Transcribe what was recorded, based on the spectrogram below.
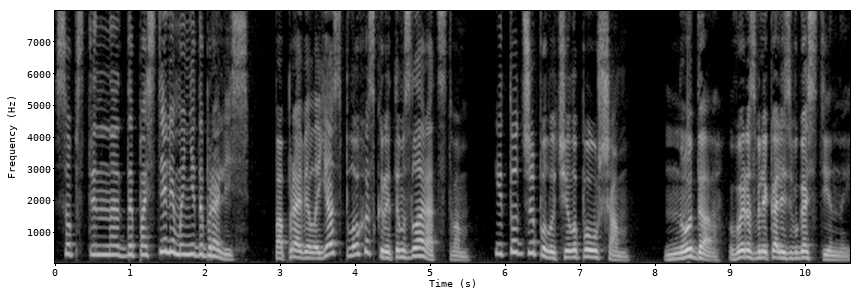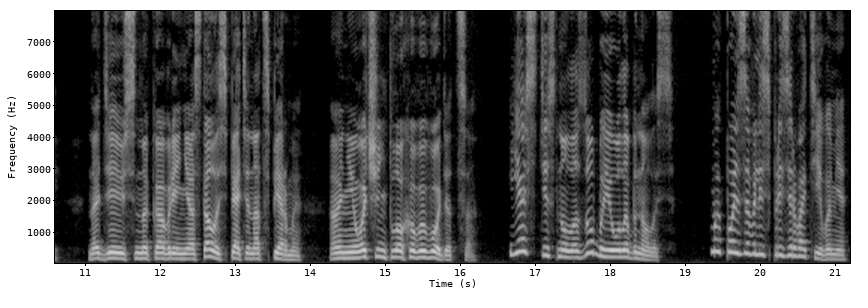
Собственно, до постели мы не добрались. Поправила я с плохо скрытым злорадством. И тут же получила по ушам. «Ну да, вы развлекались в гостиной. Надеюсь, на ковре не осталось пятен от спермы. Они очень плохо выводятся». Я стиснула зубы и улыбнулась. «Мы пользовались презервативами.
